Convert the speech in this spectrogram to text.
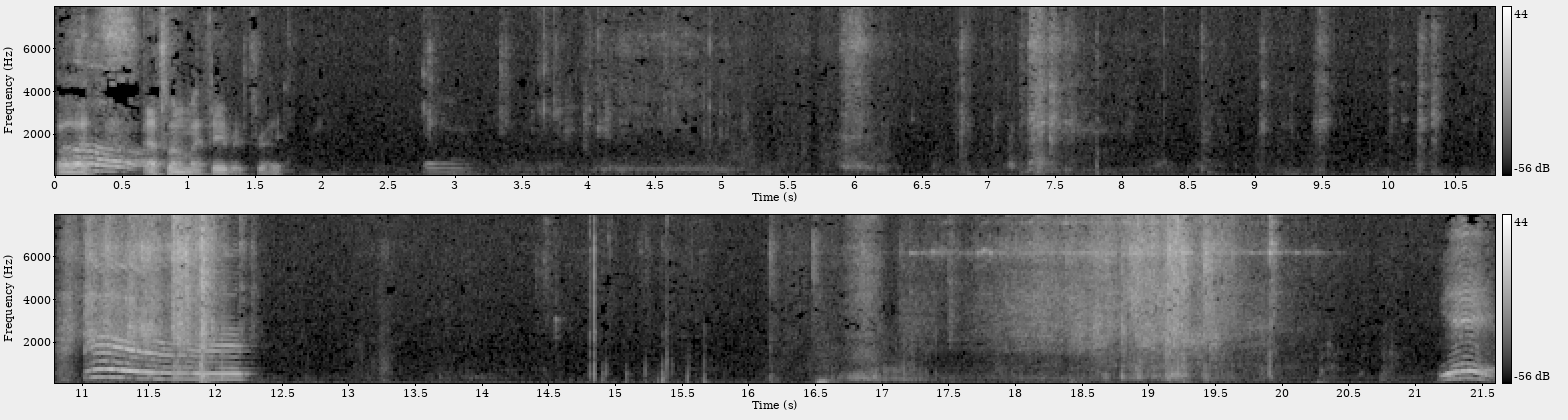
Oh, that's that's one of my favorites, right? Mm. Yeah,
